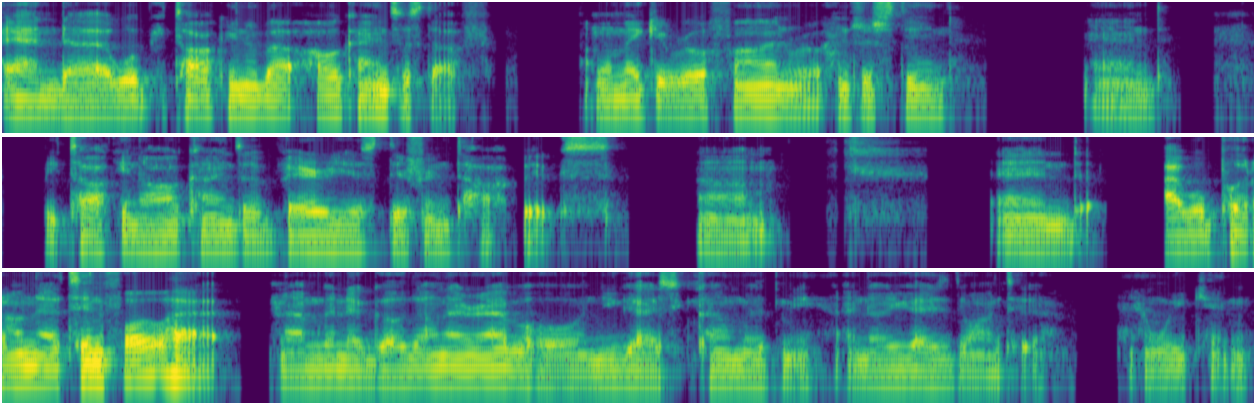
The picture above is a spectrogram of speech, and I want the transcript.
and uh, we'll be talking about all kinds of stuff. I'm gonna make it real fun, real interesting, and be talking all kinds of various different topics. Um, and I will put on that tinfoil hat and I'm gonna go down that rabbit hole and you guys can come with me. I know you guys want to. And we can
